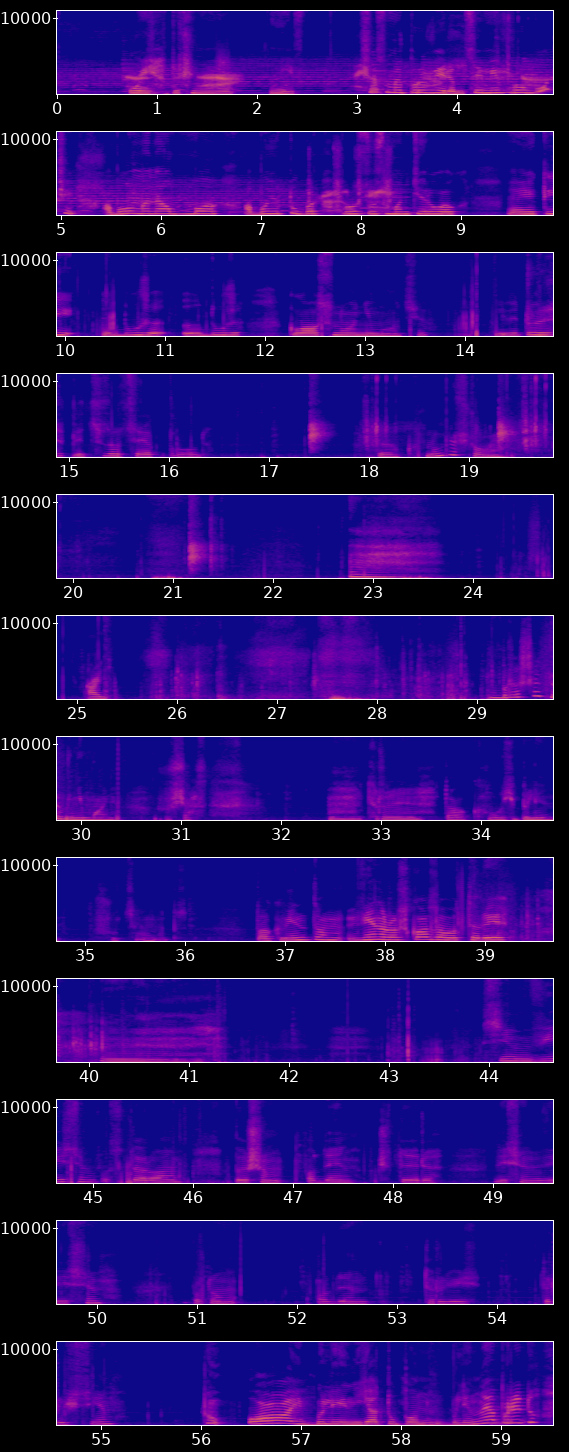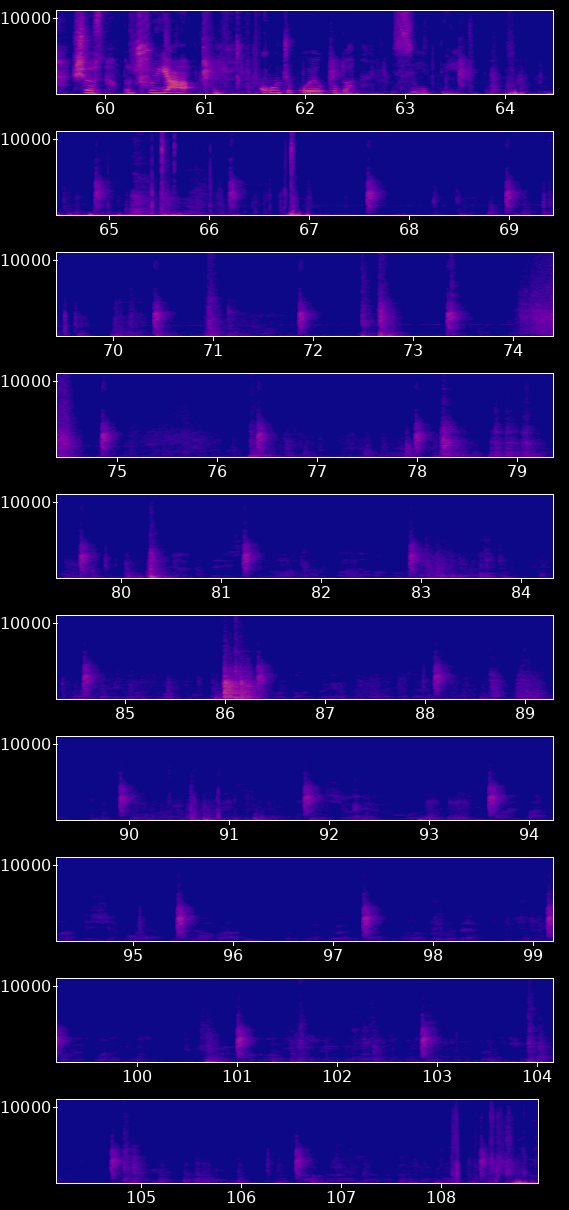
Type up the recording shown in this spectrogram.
Ой, точніше, міф. Зараз ми перевіримо, це міф робочий, або у мене або, або ютубер просто смонтував е, який дуже, е, дуже класну анімацію. І відтоді підсказав це як правда. Так, ну пішов. Ай. Обращайте внимание, сейчас. Три. Так, ой, блін. Що це я написав? Так, він там. Він розказував три. м, Сім, вісім, постараємо. Пишемо один, чотири, вісім, вісім. Потім один, три, три, сім. Ой, блін, я тупану. Блін, ну я прийду сейчас, тому що я хочу кое-куди сіти.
